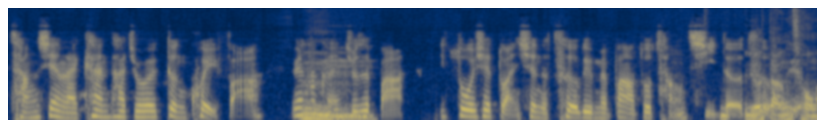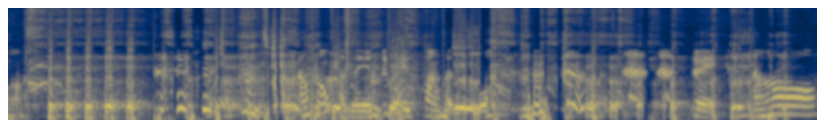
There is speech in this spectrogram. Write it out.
长线来看，他就会更匮乏，因为他可能就是把做一些短线的策略，没办法做长期的策略嘛。当冲，当冲可能也是可以赚很多。对，然后。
